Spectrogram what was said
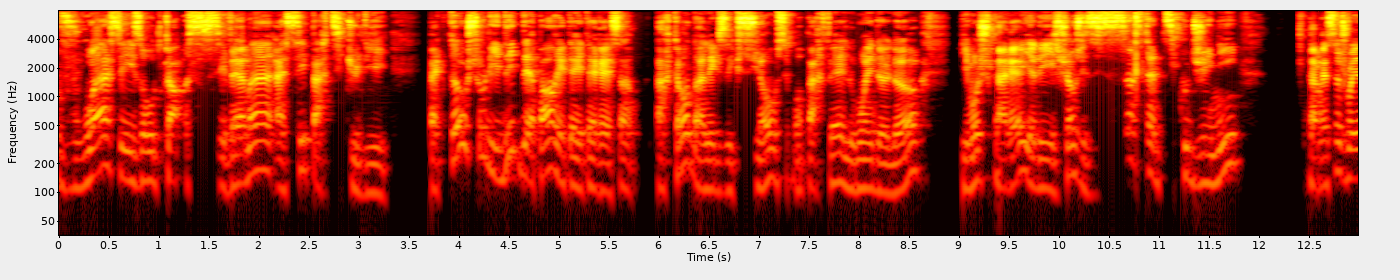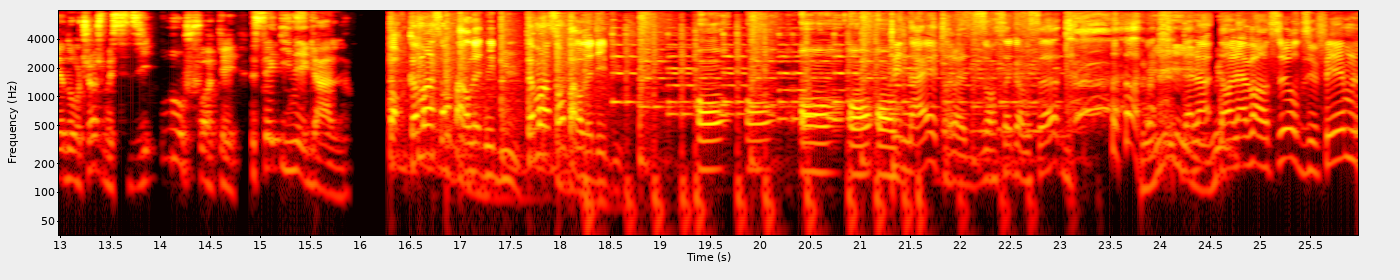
voit ses autres corps, c'est vraiment assez particulier. Fait que je trouve l'idée de départ est intéressante. Par contre, dans l'exécution, c'est pas parfait, loin de là. Et moi, je suis pareil, il y a des choses, j'ai dit, ça, c'est un petit coup de génie après ça, je voyais d'autres choses, je me suis dit, ouf, OK. C'était inégal. Bon, commençons par le début. Commençons par le début. On, on, on, on, on pénètre, disons ça comme ça, dans l'aventure du film.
